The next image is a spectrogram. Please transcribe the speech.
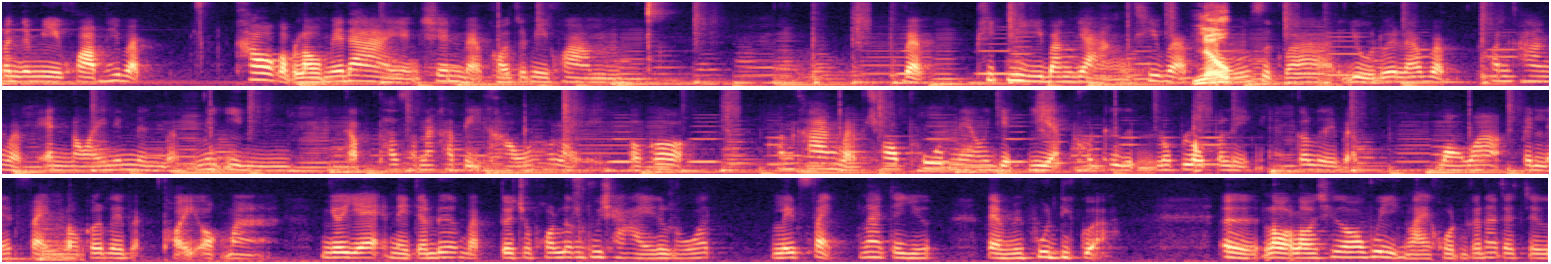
มันจะมีความที่แบบ เข้ากับเราไม่ได้ อย่างเช่น แบบเขาจะมีความแบบพิษมีบางอย่างที่แบบ Nope รู้สึกว่าอยู่ด้วยแล้วแบบค่อนข้างแบบแอนน้อยนิดนึงแบบไม่อินกับทัศนคติเขาเท่าไหร่แล้วก็ค่อนข้างแบบชอบพูดแนวเหยียดเหยียดๆคนอื่นลบๆอะไรอย่างเงี้ยก็เลยแบบมองว่าเป็นเลดแฟกเราก็เลยแบบถอยออกมา เยอะแยะในจะเรื่องแบบโดยเฉพาะเรื่องผู้ชายเราว่าเลดแฟกน่าจะเยอะ แต่ไม่พูดดีกว่า เออเราเราเชื่อว่าผู้หญิงหลายคนก็น่าจะเจอ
